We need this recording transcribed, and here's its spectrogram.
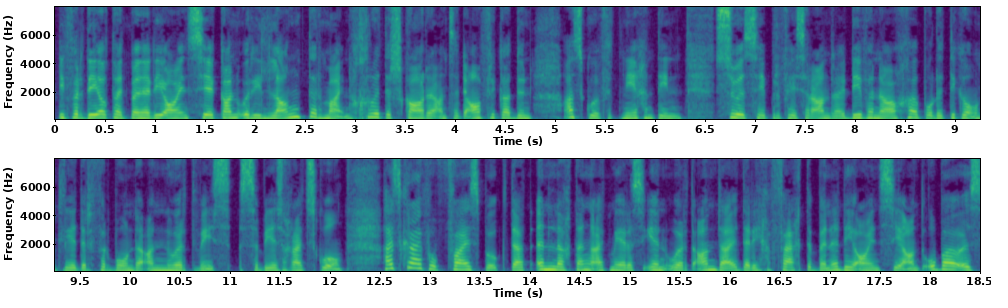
Die verdeeldheid binne die ANC kan oor die lang termyn groter skade aan Suid-Afrika doen as COVID-19, so sê professor Andreu Dievenage, 'n politieke ontleder verbonde aan Noordwes se besigheidskool. Hy skryf op Facebook dat inligting uit meer as een oord aandui dat die gevegte binne die ANC aan opbou is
